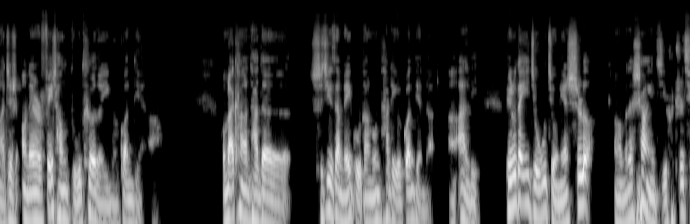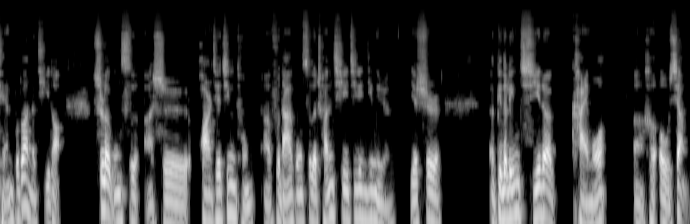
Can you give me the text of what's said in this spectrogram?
啊，这是奥尼尔非常独特的一个观点啊。我们来看看他的实际在美股当中他这个观点的呃案例，比如在1959年施乐啊，我们在上一集和之前不断的提到施乐公司啊是华尔街金童啊富达公司的传奇基金经理人，也是彼得林奇的楷模啊和偶像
